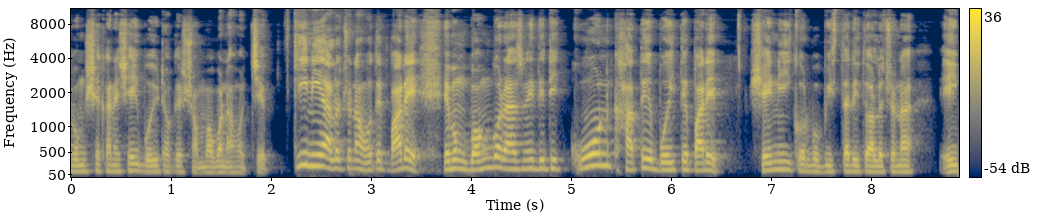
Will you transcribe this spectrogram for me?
এবং সেখানে সেই বৈঠকের সম্ভাবনা হচ্ছে। কী নিয়ে আলোচনা হতে পারে এবং বঙ্গ রাজনীতিটি কোন খাতে বইতে পারে, সেই নিয়েই করব বিস্তারিত আলোচনা এই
